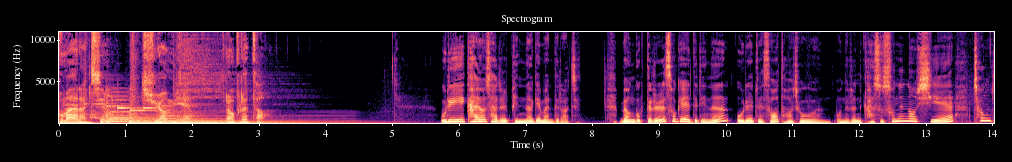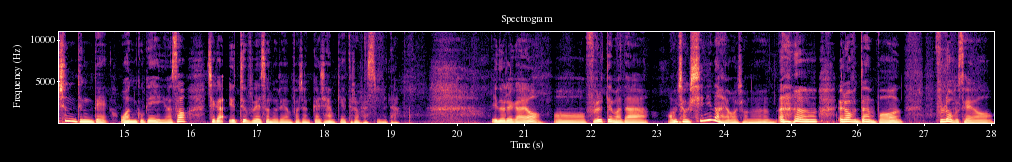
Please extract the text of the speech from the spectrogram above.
달콤한 아침 주현미의 러브레터 우리 가요사를 빛나게 만들어준 명곡들을 소개해드리는 오래돼서 더 좋은 오늘은 가수 손인호 씨의 청춘 등대 원곡에 이어서 제가 유튜브에서 노래한 버전까지 함께 들어봤습니다. 이 노래가요, 어, 부를 때마다 엄청 신이 나요, 저는. 여러분도 한번 불러보세요.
